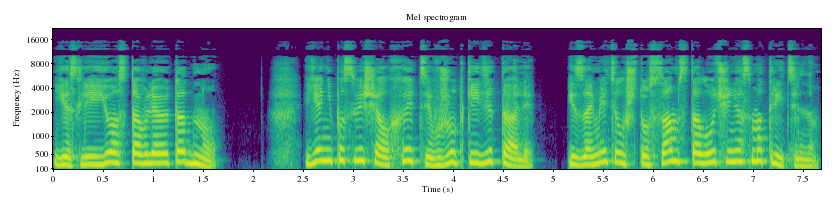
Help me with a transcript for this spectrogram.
если ее оставляют одну. Я не посвящал Хэтти в жуткие детали и заметил, что сам стал очень осмотрительным.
